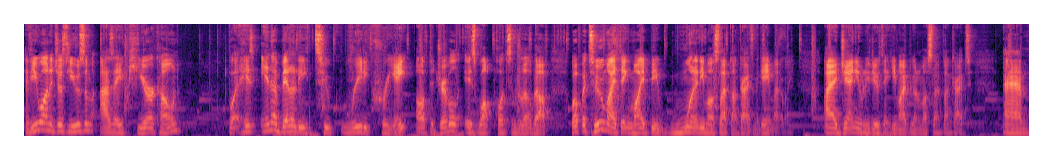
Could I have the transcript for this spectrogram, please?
If you want to just use him as a pure cone, but his inability to really create off the dribble is what puts him a little bit off. But Batum, I think, might be one of the most slept on cards in the game, by the way. I genuinely do think he might be one of the most slept on cards. Um,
